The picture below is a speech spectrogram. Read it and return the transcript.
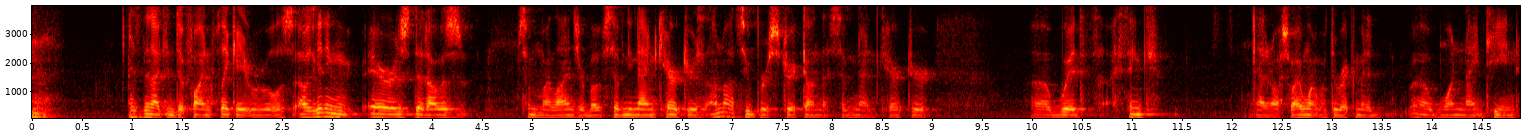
is then I can define Flake 8 rules. I was getting errors that I was, some of my lines are above 79 characters. I'm not super strict on the 79 character uh, width. I think, I don't know, so I went with the recommended uh, 119.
